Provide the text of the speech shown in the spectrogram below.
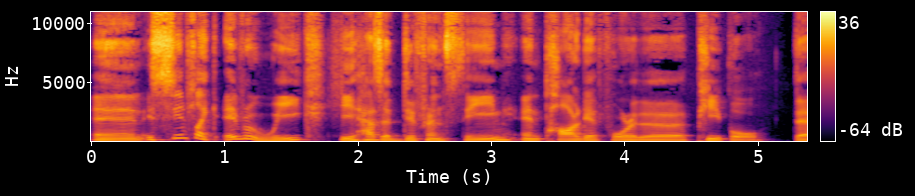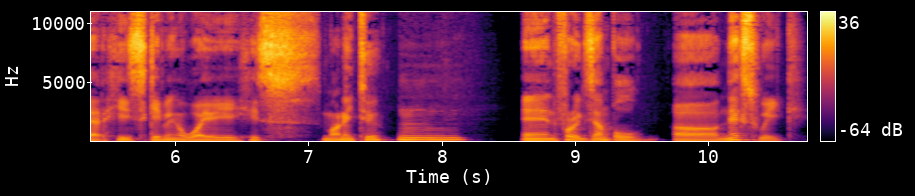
And it seems like every week he has a different theme and target for the people that he's giving away his money to. Mm. And for example, uh, next week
